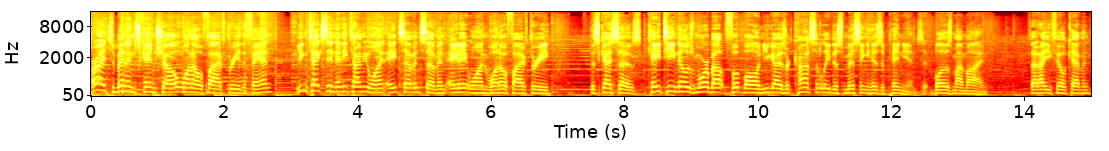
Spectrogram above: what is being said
All right, it's Ben and Skin Show, 1053 The Fan. You can text in anytime you want, 877 881 1053. This guy says, KT knows more about football and you guys are constantly dismissing his opinions. It blows my mind. Is that how you feel, Kevin?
